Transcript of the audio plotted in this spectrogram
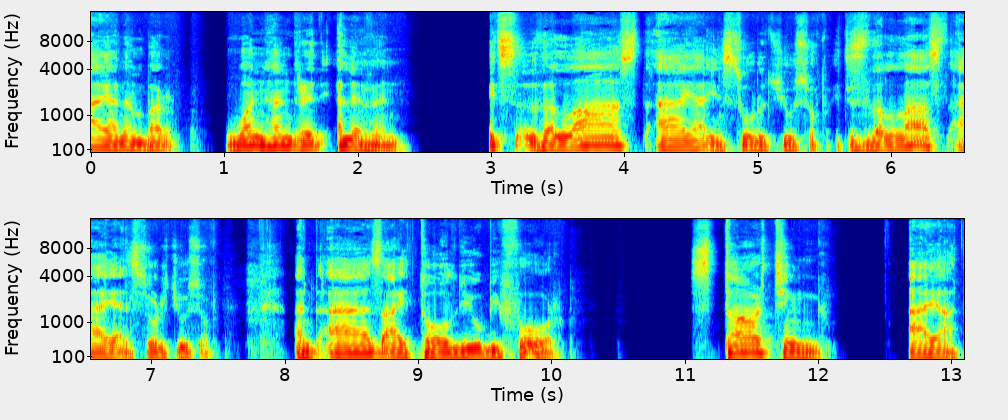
ayah number 111. It's the last ayah in Surah Yusuf. It is the last ayah in Surah Yusuf. And as I told you before, starting ayat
